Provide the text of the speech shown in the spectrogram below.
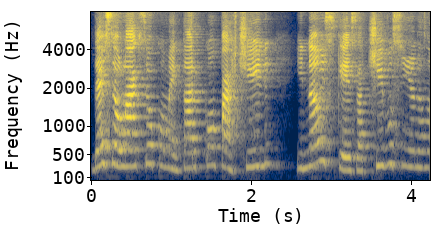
Deixe seu like, seu comentário, compartilhe e não esqueça, ative o sininho das notificações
